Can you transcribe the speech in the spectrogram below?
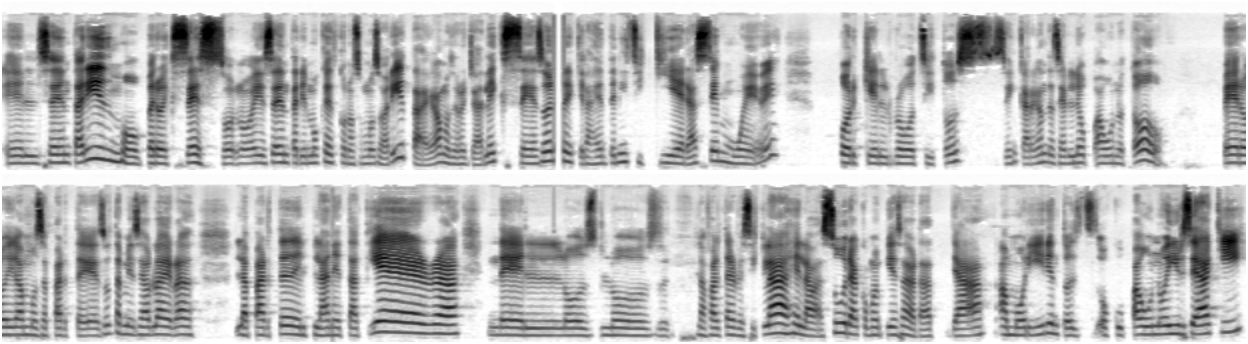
el sedentarismo, pero exceso, no el sedentarismo que conocemos ahorita, digamos, sino ya el exceso en el que la gente ni siquiera se mueve porque los robotcitos se encargan de hacerle a uno todo. Pero digamos, aparte de eso, también se habla de la, parte del planeta Tierra, de los, los, la falta de reciclaje, la basura, cómo empieza, ¿verdad? Ya a morir, entonces ocupa uno irse aquí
